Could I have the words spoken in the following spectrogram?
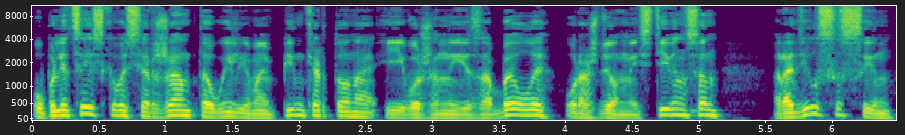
у полицейского сержанта Уильяма Пинкертона и его жены Изабеллы, урожденный Стивенсон, родился сын,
